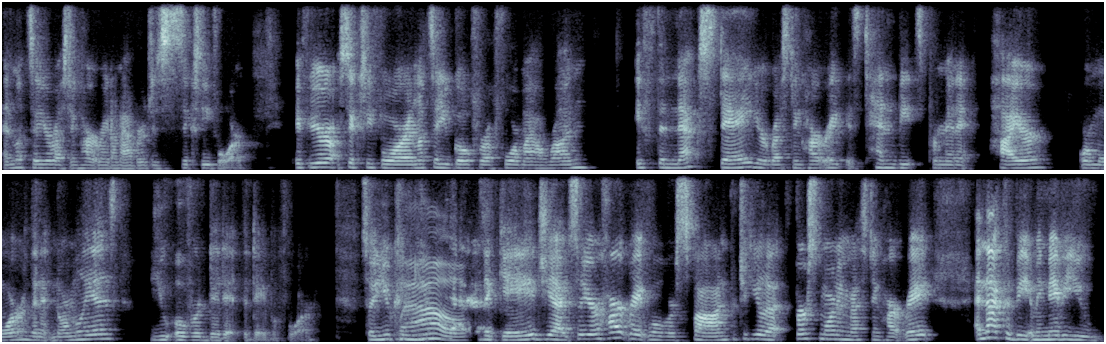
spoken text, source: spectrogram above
and let's say your resting heart rate on average is 64 if you're 64 and let's say you go for a four mile run, if the next day your resting heart rate is 10 beats per minute higher or more than it normally is, you overdid it the day before. So you can wow. use that as a gauge. Yeah. So your heart rate will respond, particularly that first morning resting heart rate. And that could be, I mean, maybe you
